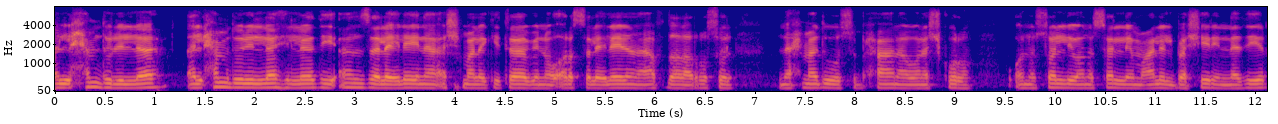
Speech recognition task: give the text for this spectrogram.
الحمد لله الحمد لله الذي أنزل إلينا أشمل كتاب وأرسل إلينا أفضل الرسل نحمده سبحانه ونشكره ونصلي ونسلم على البشير النذير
